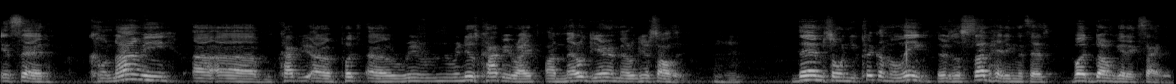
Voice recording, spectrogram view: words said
It said Konami uh, um copy uh, put uh, re- renews copyright on Metal Gear and Metal Gear Solid. Then, so when you click on the link, there's a subheading that says, "But don't get excited."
